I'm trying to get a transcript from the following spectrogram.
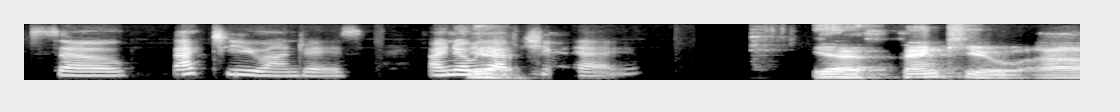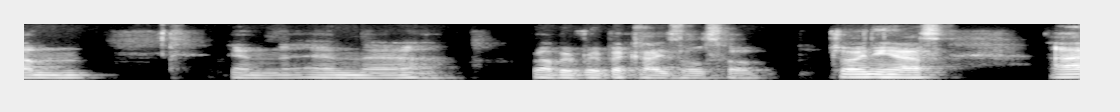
So back to you, Andres. I know we Yeah. have Q and A. Yes, thank you. Um, and and uh, Robert Rebecca is also joining us. I,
